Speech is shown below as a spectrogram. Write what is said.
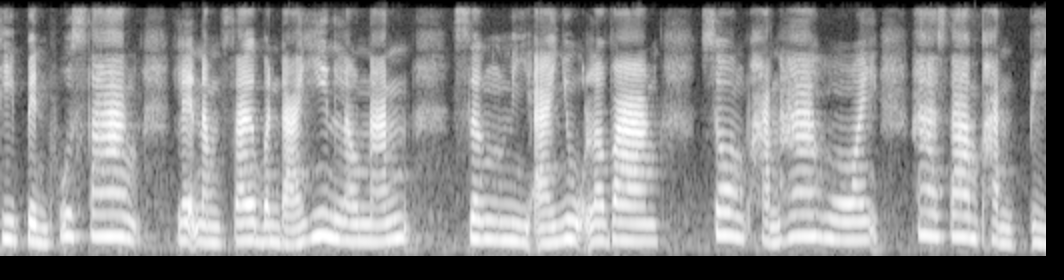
ที่เป็นผู้สร้าง และนำเสนอบรรดาฮีนเหล่านั้น ซึ่งมีอายุระว่าง2,500-3,000 ปี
